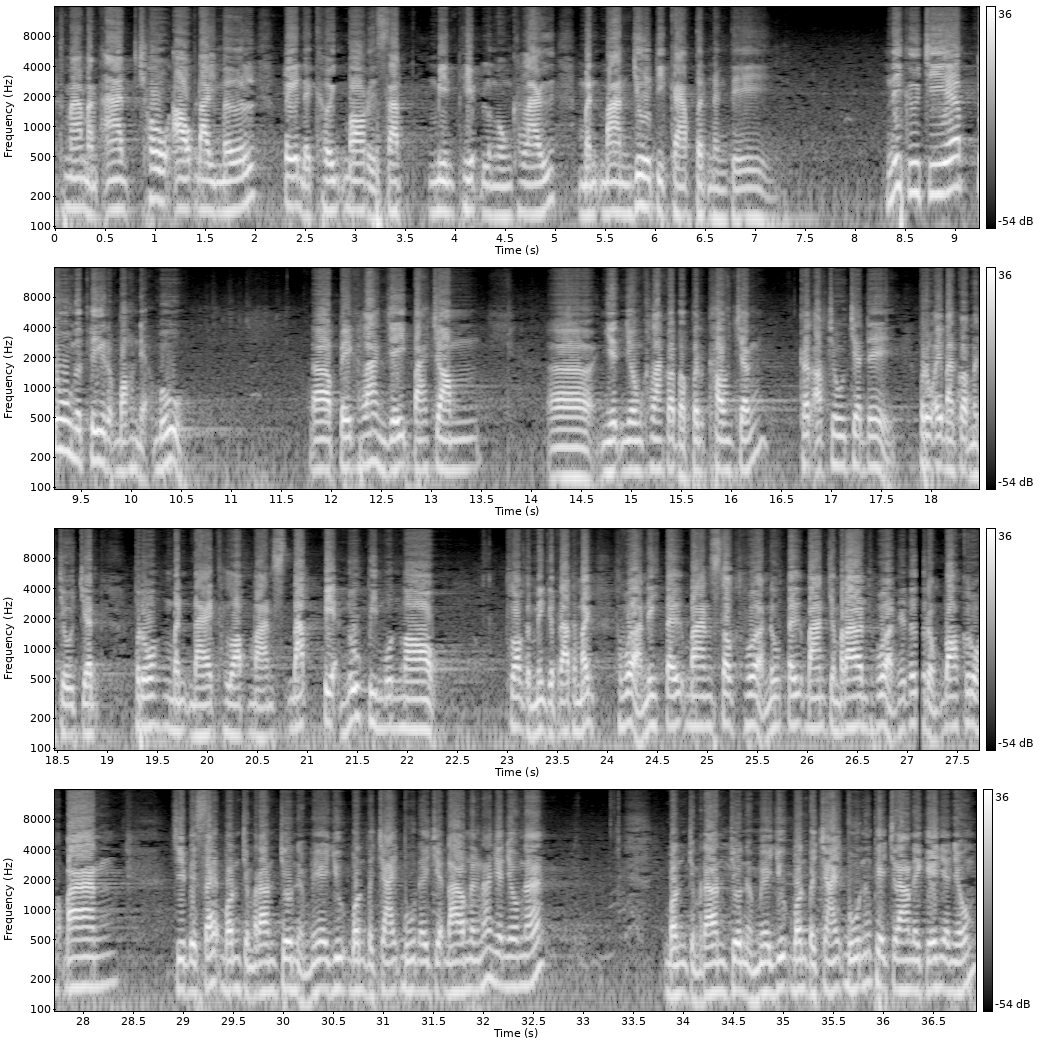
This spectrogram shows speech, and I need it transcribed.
អាត្មាមិនអាចឈោអោបដៃមើល ពេលដែលឃើញបរិស័ទមានភាពល្ងងខ្លៅមិនបានយល់ពីការពិតនឹងទេនេះគឺជាទូនាទីរបស់អ្នកមូដល់ពេលខ្លះនិយាយប៉ះចំអឺញាតិញោមខ្លះគាត់ប្រព្រឹត្តខុសអញ្ចឹងគាត់អត់ចូលចិត្តទេព្រោះអីបានគាត់មកចូលចិត្តព្រោះមិនដែលធ្លាប់បានស្ដាប់ពាក្យនោះពីមុនមកធ្លាប់តែមានគេប្រាប់ថាម៉េចធ្វើអានេះទៅបានសុខធ្វើអានោះទៅបានចម្រើនធ្វើអានេះទៅរំដោះគ្រោះបាន ជាពិសេសបនចម្រើនជនមានអាយុបនបច្ច័យ4អីជាដើមហ្នឹងណាញាតិញោមណាបនចម្រើនជនមានអាយុបនបច្ច័យ4ហ្នឹងភាគច្រើននៃគេញាតិញោម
